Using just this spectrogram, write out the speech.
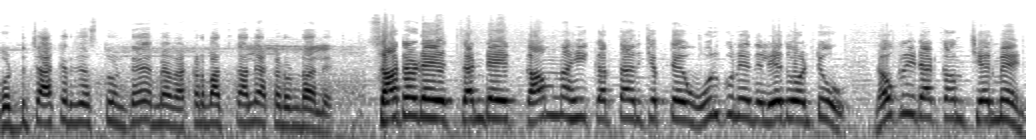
గొడ్డు చాకరీ చేస్తుంటే మేము ఎక్కడ బతకాలి అక్కడ ఉండాలి. సాటర్డే సండే కామ్ నహి కర్త అని చెప్తే ఊరుకునేది లేదు అంటూ Naukri dot com chairman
